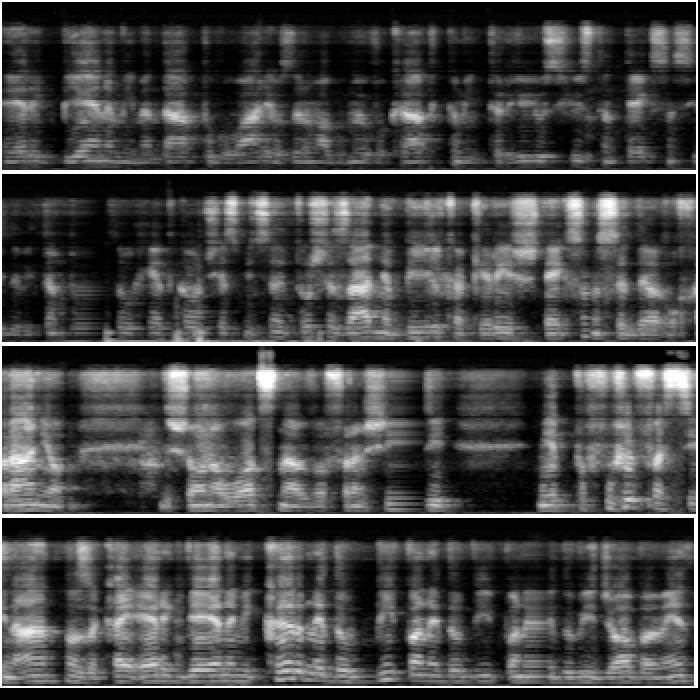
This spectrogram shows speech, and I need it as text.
Erik Bienem in da pogovarja, oziroma bo imel v kratkem intervjuju s Houston Texansi, da bi tam postal head coach. Jaz mislim, da je to še zadnja bilka, ki reš Texanse, da ohranijo Dešona Watsona v franšizi. Mi je pa ful fascinantno, zakaj Erik Bienem kar ne dobi, pa ne dobi, pa ne dobi joba. Meni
